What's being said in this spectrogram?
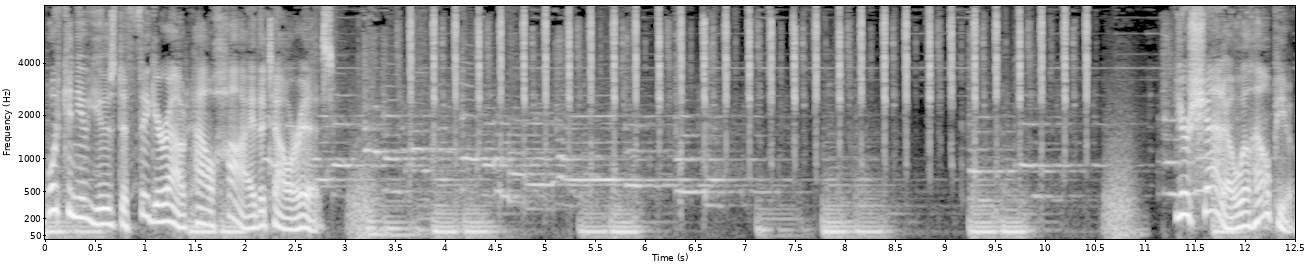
What can you use to figure out how high the tower is? Your shadow will help you.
